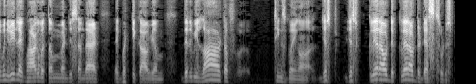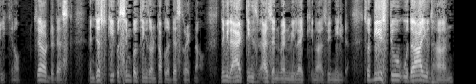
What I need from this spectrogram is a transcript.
When you read like Bhagavatam and this and that, like Bhatti Kavyam, there will be a lot of uh, things going on. Just, just clear out the, clear out the desk, so to speak, you know clear out the desk and just keep a simple things on top of the desk right now. Then we'll add things as and when we like, you know, as we need. So these two, Udayudhan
